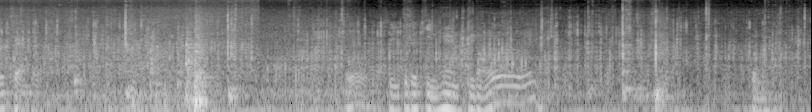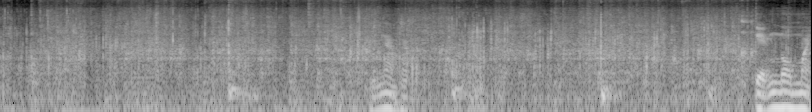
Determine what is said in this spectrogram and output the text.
หนังลูกแขนเลยโอ้สีก็จะกินแห้งพี่น้องเอ้ยคนสวยงามครับ แกงนมใหม่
